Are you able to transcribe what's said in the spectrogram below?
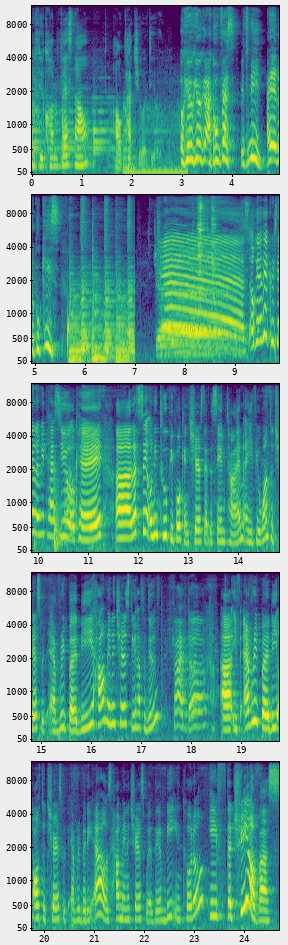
If you confess now, I'll cut you a deal. Okay, okay, okay, I confess. It's me. I ate the cookies. Cheers! Okay, okay, Christian, let me test you, okay? Uh, let's say only two people can cheers at the same time, and if you want to cheers with everybody, how many cheers do you have to do? Five, duh. Uh, if everybody ought to cheers with everybody else, how many cheers will there be in total? If the three of us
